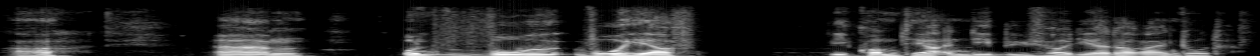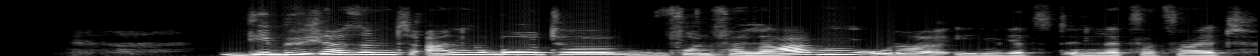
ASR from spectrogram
Aha. Ähm, und wo, woher, wie kommt ihr an die Bücher, die ihr da reintut? Die Bücher sind Angebote von Verlagen oder eben jetzt in letzter Zeit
